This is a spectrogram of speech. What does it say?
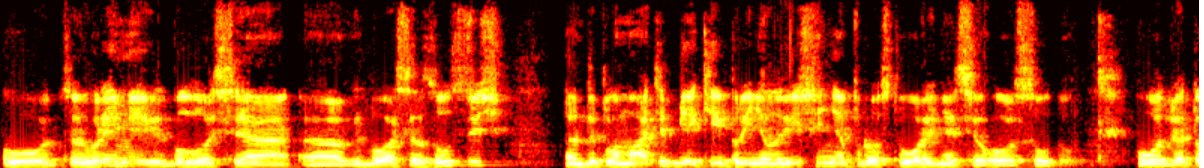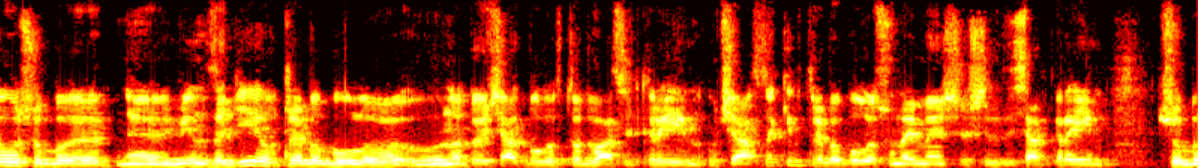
от, в Римі відбулося, е, відбулася зустріч дипломатів, які прийняли рішення про створення цього суду. От, для того, щоб е, він задіяв, треба було на той час було 120 країн-учасників. Треба було щонайменше 60 країн, щоб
